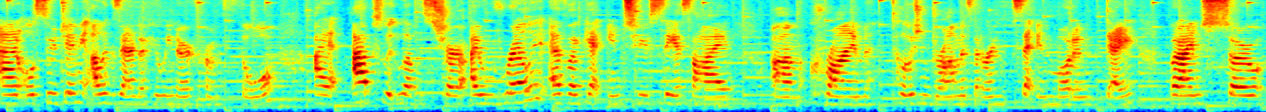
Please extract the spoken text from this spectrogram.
and also Jaimie Alexander who we know from Thor. I absolutely love this show. I rarely ever get into CSI um, crime television dramas that are in, set in modern day but I'm so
